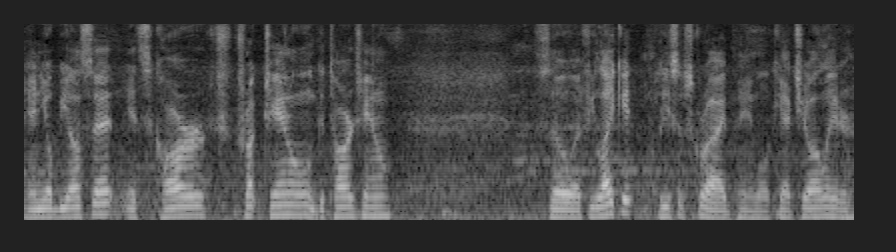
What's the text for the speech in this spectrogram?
and you'll be all set. It's car truck channel and guitar channel. So if you like it please subscribe and we'll catch you all later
